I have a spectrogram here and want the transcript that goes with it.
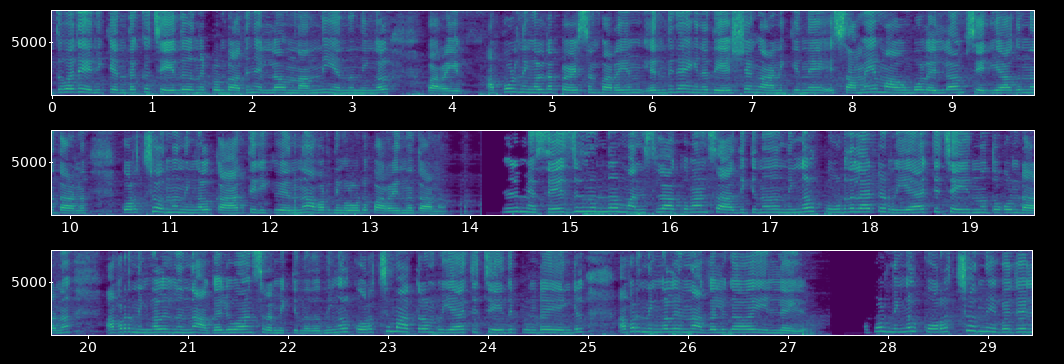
ഇതുവരെ എനിക്ക് എന്തൊക്കെ ചെയ്തു തന്നിട്ടുണ്ടോ? അതിനെല്ലാം നന്ദി എന്ന് നിങ്ങൾ പറയും. അപ്പോൾ നിങ്ങളുടെ പേഴ്സൺ പറയും എന്തിനാ ഇങ്ങനെ ദേഷ്യം കാണിക്കുന്നേ? സമയമാകുമ്പോൾ എല്ലാം ശരിയാകുന്നതാണ്. കുറച്ചൊന്ന് നിങ്ങൾ കാത്തിരിക്കൂ എന്ന് അവർ നിങ്ങളോട് പറയുന്നതാണ്. ഇതൊരു മെസ്സേജിൽ നിന്ന് മനസ്സിലാക്കുവാൻ സാധിക്കുന്നത് നിങ്ങൾ കൂടുതലായിട്ട് റിയാക്റ്റ് ചെയ്യുന്നത് കൊണ്ടാണ് അവർ നിങ്ങളിൽ നിന്ന് അകലുവാൻ ശ്രമിക്കുന്നത്. നിങ്ങൾ കുറച്ച് മാത്രം റിയാക്റ്റ് ചെയ്തിട്ടുണ്ട് എങ്കിൽ അവർ നിങ്ങളിൽ നിന്ന് അകലുകയില്ല. അപ്പോൾ നിങ്ങൾ കുറച്ചൊന്ന് ഇവരിൽ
